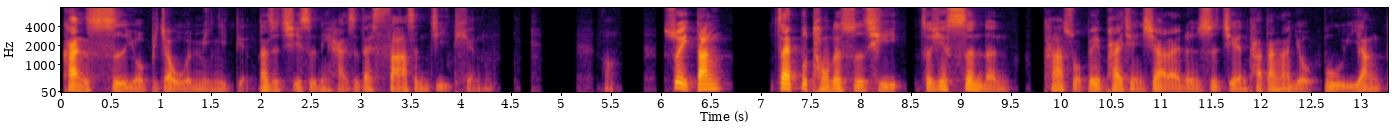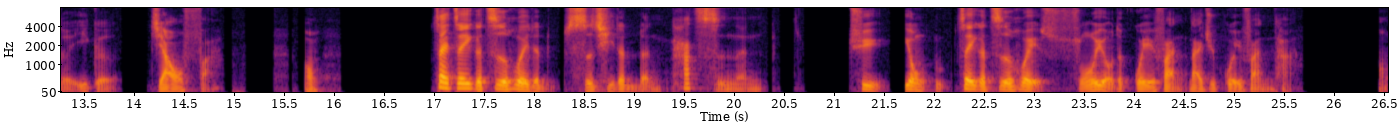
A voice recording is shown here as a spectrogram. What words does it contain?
看似有比较文明一点，但是其实你还是在杀生祭天。啊，所以当在不同的时期，这些圣人他所被派遣下来人世间，他当然有不一样的一个教法。哦，在这一个智慧的时期的人，他只能去。用这个智慧所有的规范来去规范它，哦，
